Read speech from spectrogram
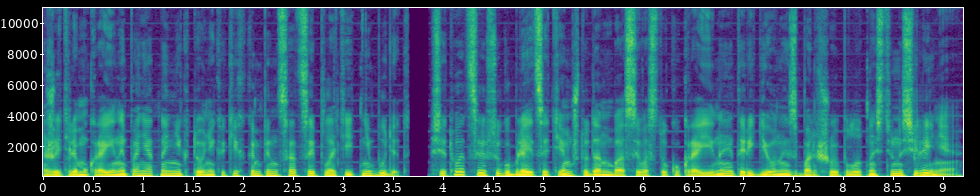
Жителям Украины, понятно, никто никаких компенсаций платить не будет. Ситуация усугубляется тем, что Донбасс и восток Украины – это регионы с большой плотностью населения,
